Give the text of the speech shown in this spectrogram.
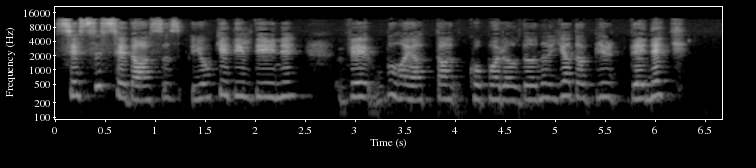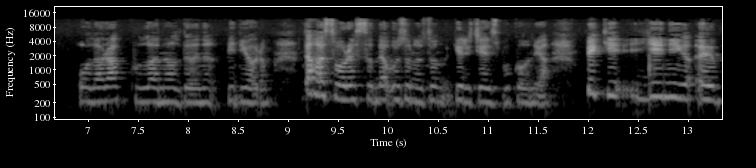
sessiz sedasız yok edildiğini ve bu hayattan koparıldığını ya da bir denek olarak kullanıldığını biliyorum. Daha sonrasında uzun uzun gireceğiz bu konuya. Peki yeni e,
